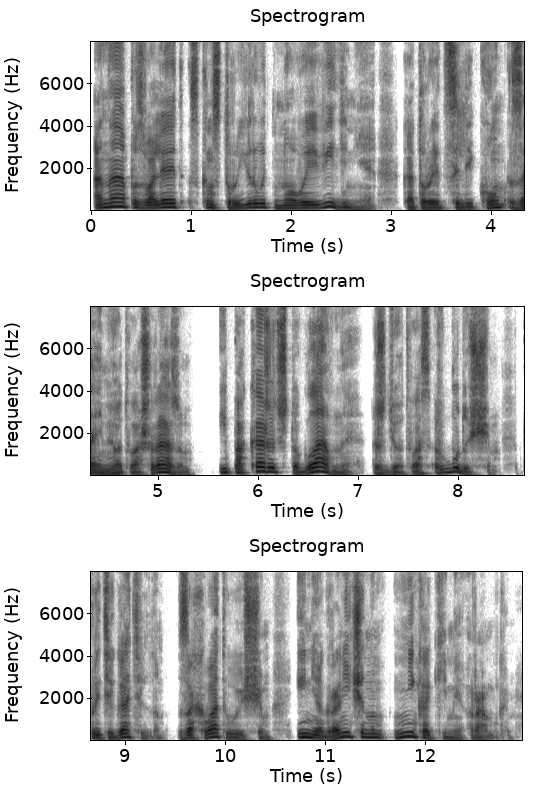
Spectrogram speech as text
Она позволяет сконструировать новое видение, которое целиком займет ваш разум и покажет, что главное ждет вас в будущем, притягательном, захватывающем и неограниченном никакими рамками.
